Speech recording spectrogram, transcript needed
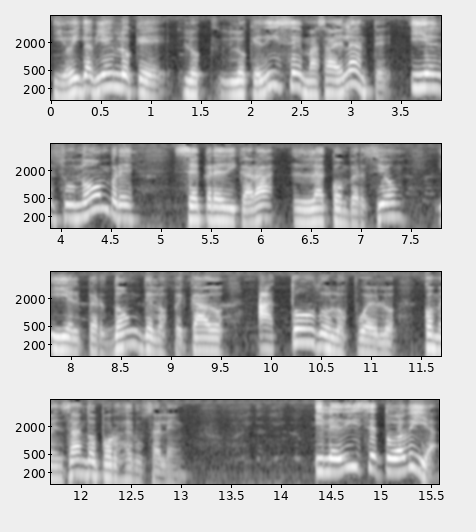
Y oiga bien lo que, lo, lo que dice más adelante, y en su nombre se predicará la conversión y el perdón de los pecados a todos los pueblos, comenzando por Jerusalén. Y le dice todavía,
